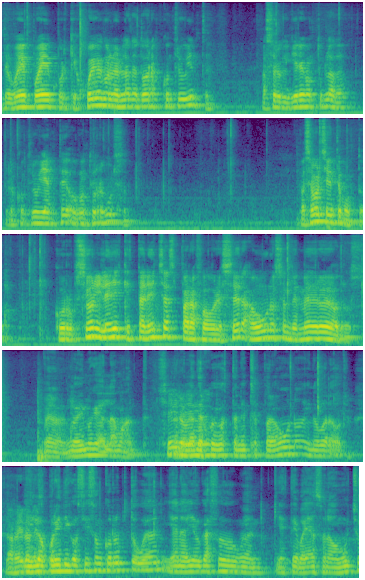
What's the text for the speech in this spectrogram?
Te puede, puede, porque juega con la plata de todos los contribuyentes. Hace lo que quiere con tu plata, de los contribuyentes o con tus recursos. Pasemos al siguiente punto. Corrupción y leyes que están hechas para favorecer a unos en desmedro de otros. Bueno, lo mismo que hablamos antes. Sí, Las reglas del juego están hechas para uno y no para otro. Y los políticos sí son corruptos, weón. Y han habido casos, weón, que en este país han sonado mucho.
